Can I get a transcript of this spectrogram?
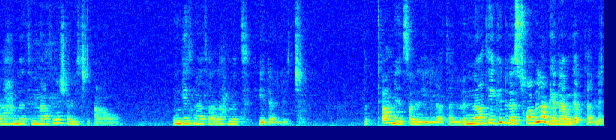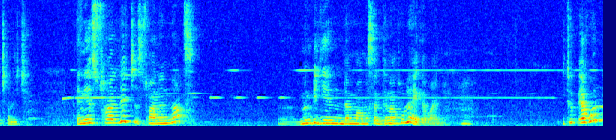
ራህመት እናት ነሽ አለች። አዎ እንዴት ናት ራህመት? ሄዳለች። በጣም ያጸልይላታል። እናቴ ግን ለእሷ ብላ ገዳም ገብታለች አለች። እኔ እሷን ልጅ እሷን እናት ምን ብዬ እንደማመሰግናት ሁሉ አይገባኝም። ኢትዮጵያ ሁሉ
